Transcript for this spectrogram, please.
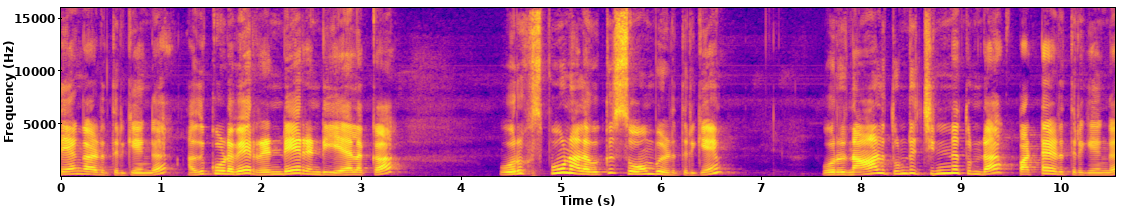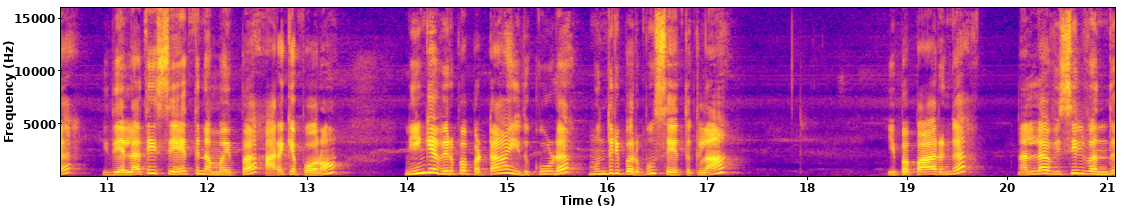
தேங்காய் எடுத்திருக்கேங்க. அது கூடவே ரெண்டே ரெண்டு ஏலக்காய் ஒரு ஸ்பூன் அளவுக்கு சோம்பு எடுத்திருக்கேன். ஒரு நாலு துண்டு சின்ன துண்டாக பட்டை எடுத்திருக்கேங்க. இது எல்லாத்தையும் சேர்த்து நம்ம இப்போ அரைக்க போகிறோம் நீங்கள் விருப்பப்பட்டால் இது கூட முந்திரி பருப்பும் சேர்த்துக்கலாம். இப்போ பாருங்கள் நல்லா விசில் வந்து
